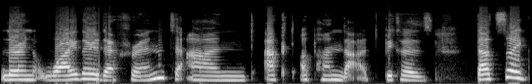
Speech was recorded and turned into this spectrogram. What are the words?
learn why they're different and act upon that because that's like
